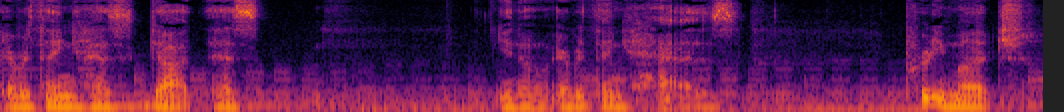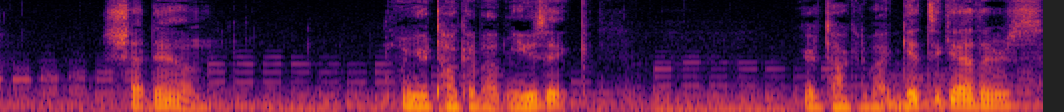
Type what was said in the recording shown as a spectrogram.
everything has got has you know, everything has pretty much shut down. When you're talking about music, you're talking about get togethers,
